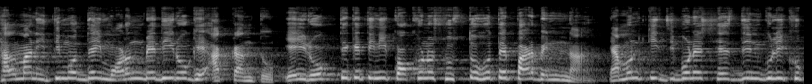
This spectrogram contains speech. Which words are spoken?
সালমান ইতিমধ্যেই মরণবেধি রোগে আক্রান্ত। এই রোগ থেকে তিনি কখনো সুস্থ হতে পারবেন না। এমনকি জীবনের শেষ দিনগুলি খুব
